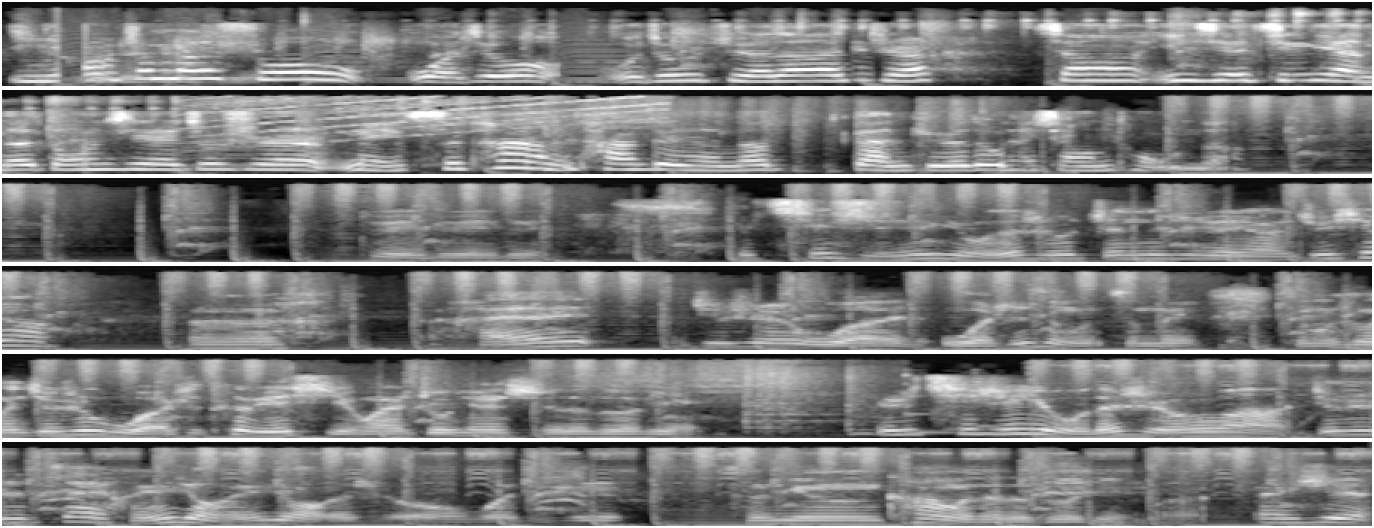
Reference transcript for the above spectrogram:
你要这么说，我就我就觉得，其实像一些经典的东西，就是每次看它给人的感觉都是相同的。对对对，其实有的时候真的是这样，就像，呃，还就是我我是怎么怎么怎么说，就是我是特别喜欢周星驰的作品。就是其实有的时候吧，就是在很小很小的时候，我就是曾经看过他的作品嘛，但是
